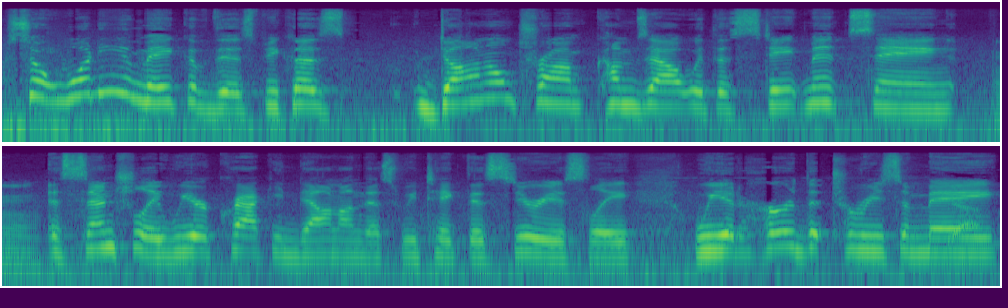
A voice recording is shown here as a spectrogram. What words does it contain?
So, what do you make of this? Because Donald Trump comes out with a statement saying, mm. essentially, we are cracking down on this. We take this seriously. We had heard that Theresa May yeah.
